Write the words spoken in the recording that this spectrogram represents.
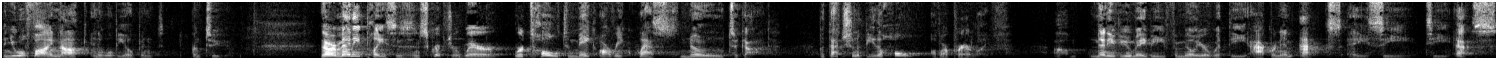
and you will find. Knock, and it will be opened unto you. There are many places in Scripture where we're told to make our requests known to God, but that shouldn't be the whole of our prayer life. Um, many of you may be familiar with the acronym ACTS, A C T S.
